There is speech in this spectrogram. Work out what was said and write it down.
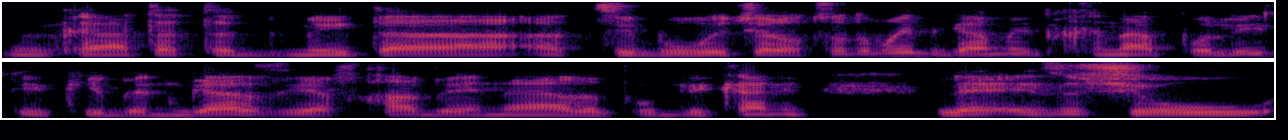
מבחינת התדמית הציבורית של ארה"ב, גם מבחינה פוליטית, כי בנגזי הפכה בעיני הרפובליקנים לאיזשהו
